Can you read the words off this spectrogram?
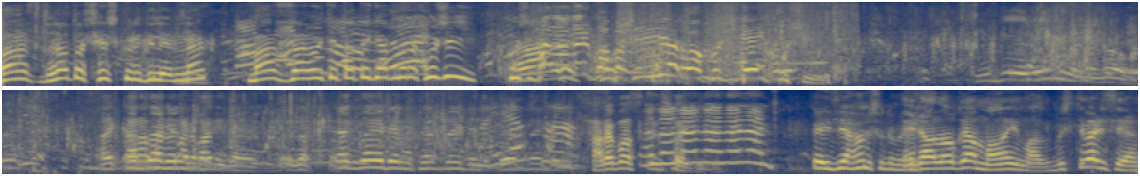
মাছ ধরা তো শেষ করে দিলেন না? মাছ যা হয়েছে তাতে কি আপনারা খুশি? খুশি? খুশি আর অখুশি এই খুশি। এই যে এখন শুনবেন এটা হলো গিয়া মাই মাছ বুঝতে পারছেন?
